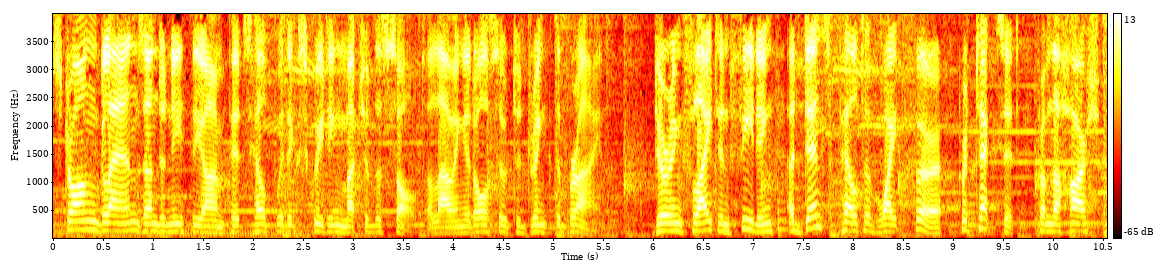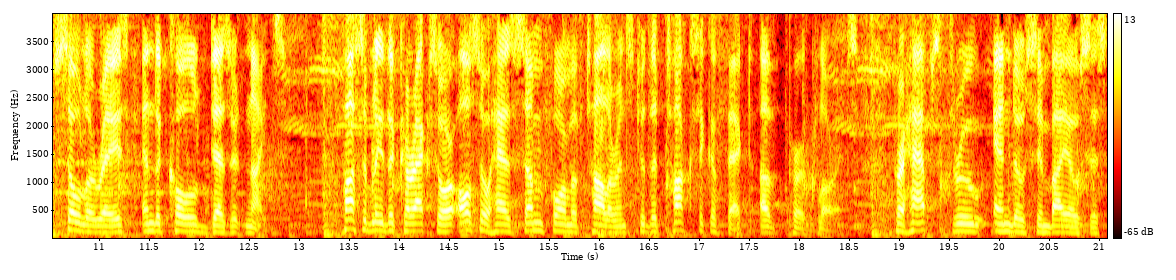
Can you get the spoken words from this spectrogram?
Strong glands underneath the armpits help with excreting much of the salt, allowing it also to drink the brine. During flight and feeding, a dense pelt of white fur protects it from the harsh solar rays and the cold desert nights. Possibly the Caraxor also has some form of tolerance to the toxic effect of perchlorates, perhaps through endosymbiosis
